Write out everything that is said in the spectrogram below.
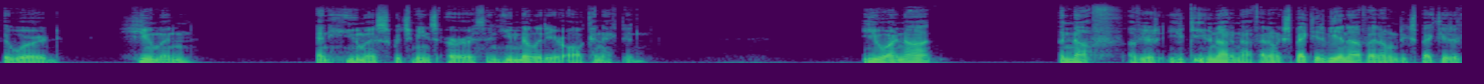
the word human, and humus, which means earth, and humility are all connected. You are not enough of your you, you're not enough. I don't expect you to be enough. I don't expect you to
